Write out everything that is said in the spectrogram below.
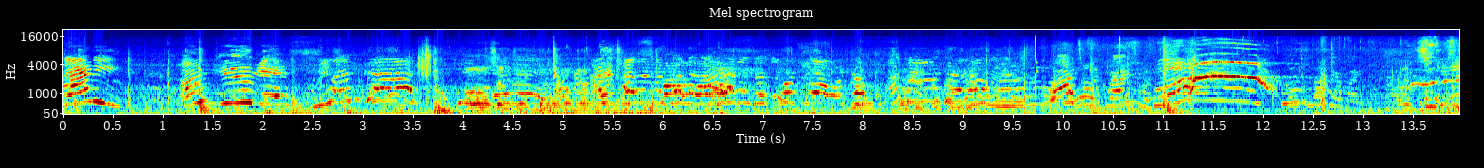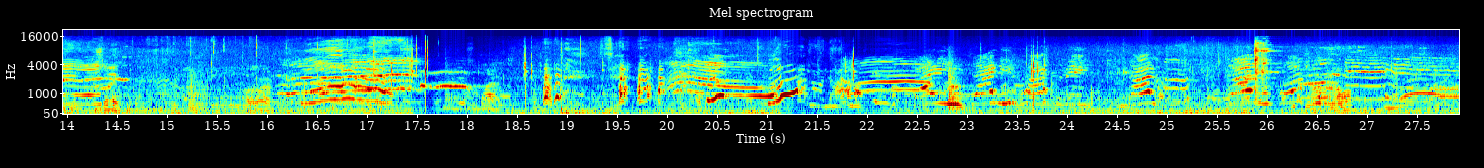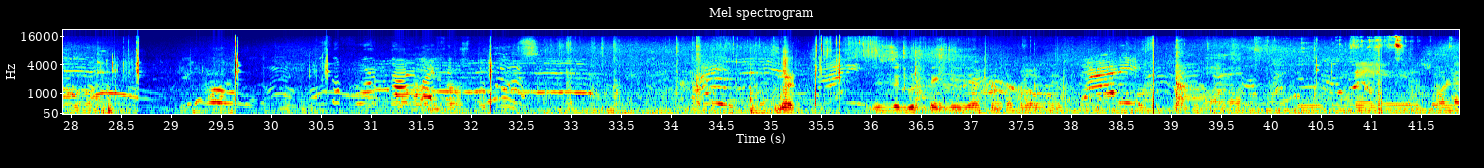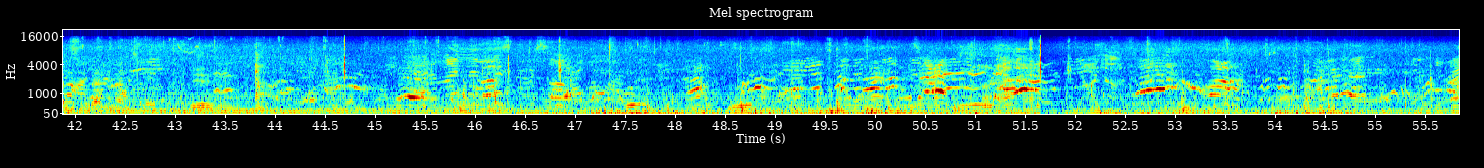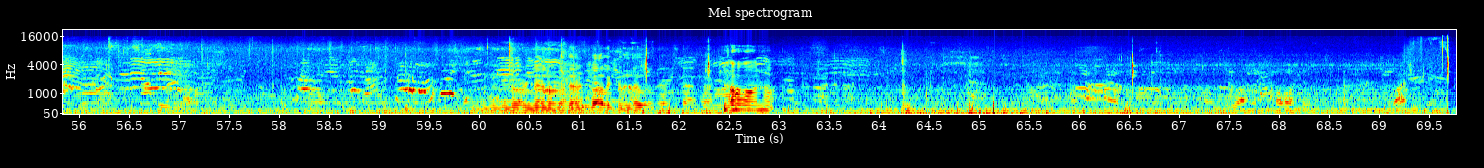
Daddy, I'm Judas. Hold on a second, Jake. I'm coming. Swing. Arm. Good. This is a good thing. ఇవన్నీ మంచిగా ఏ- ఉమ్, రెండు నెలలు పోతే కాళ్ళ కింద అవును Bate,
